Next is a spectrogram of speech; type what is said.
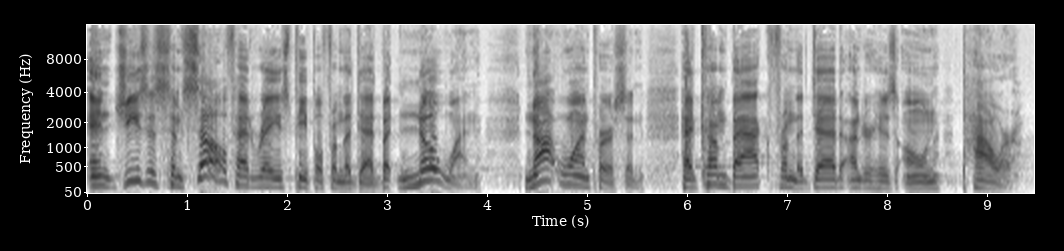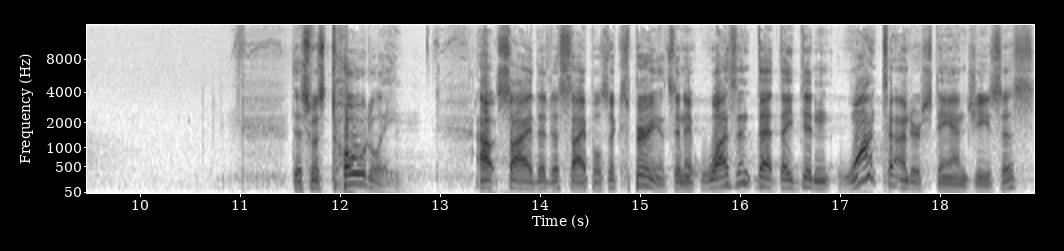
And Jesus himself had raised people from the dead, but no one, not one person, had come back from the dead under his own power. This was totally outside the disciples' experience. And it wasn't that they didn't want to understand Jesus,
